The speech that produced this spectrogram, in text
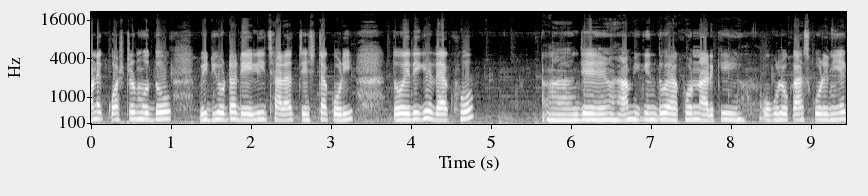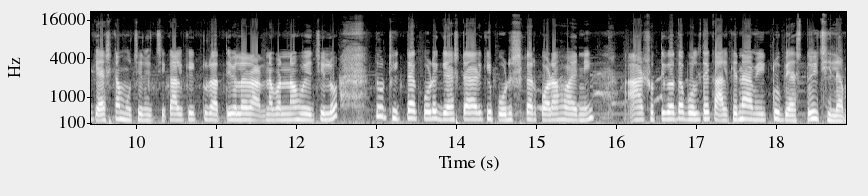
অনেক কষ্টের মধ্যেও ভিডিওটা ডেইলি ছাড়ার চেষ্টা করি। তো এদিকে দেখো যে আমি কিন্তু এখন আর কি ওগুলো কাজ করে নিয়ে গ্যাসটা মুছে নিচ্ছি। কালকে একটু রাত্রিবেলা রান্নাবান্না হয়েছিল, তো ঠিকঠাক করে গ্যাসটা আর কি পরিষ্কার করা হয়নি। আর সত্যি কথা বলতে কালকে না আমি একটু ব্যস্তই ছিলাম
